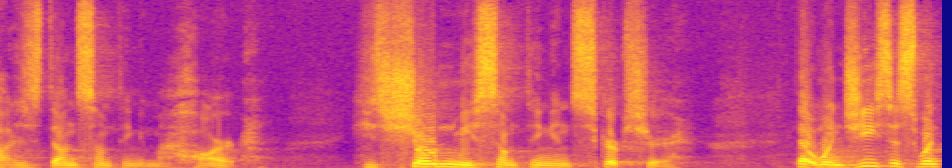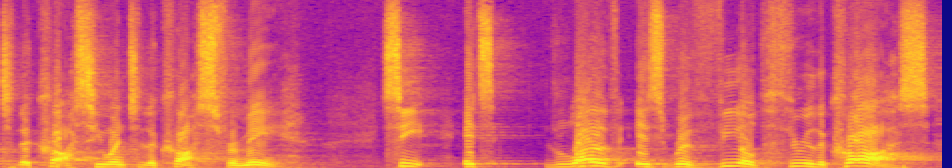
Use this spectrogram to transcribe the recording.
God has done something in my heart. He's showed me something in Scripture that when Jesus went to the cross, he went to the cross for me. See, it's love is revealed through the cross.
